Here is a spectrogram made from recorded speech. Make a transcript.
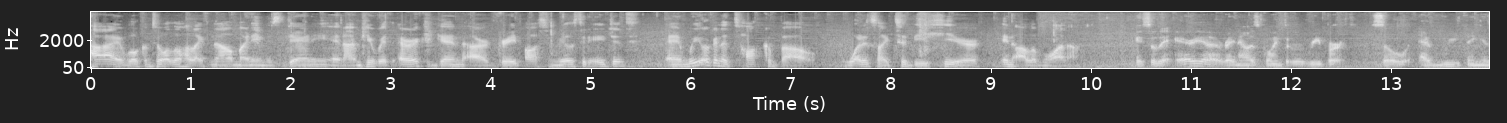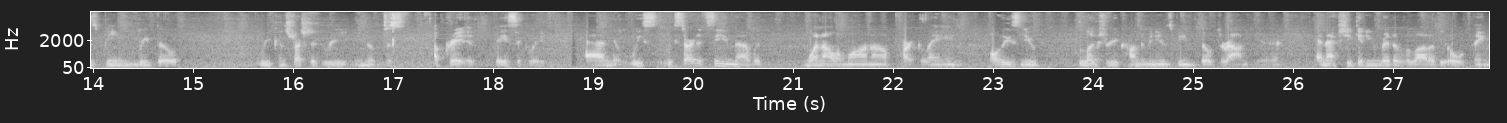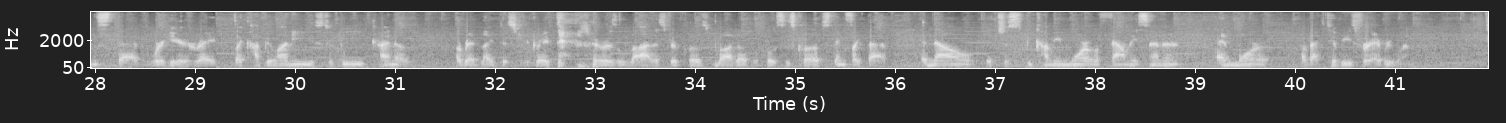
Hi, welcome to Aloha Life Now. My name is Danny and I'm here with Eric again, our great, awesome real estate agent. And we are going to talk about what it's like to be here in Ala Moana. Okay, so the area right now is going through a rebirth. So everything is being rebuilt, reconstructed, re, you know, just upgraded basically. And we, we started seeing that with One Ala Moana, Park Lane, all these new luxury condominiums being built around here and actually getting rid of a lot of the old things that were here, right? Like Kapiolani used to be kind of a red light district, right? There, there was a lot of strip clubs, a lot of hostess clubs, things like that. And now it's just becoming more of a family center and more of activities for everyone.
